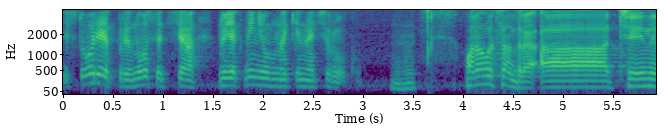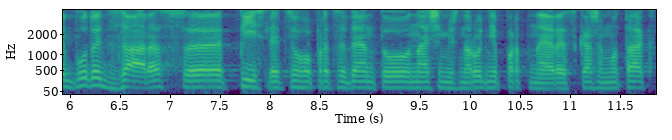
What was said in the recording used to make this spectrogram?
історія приноситься ну як мінімум на кінець року. Пане Олександре, а чи не будуть зараз, е, після цього прецеденту, наші міжнародні партнери, скажімо так,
